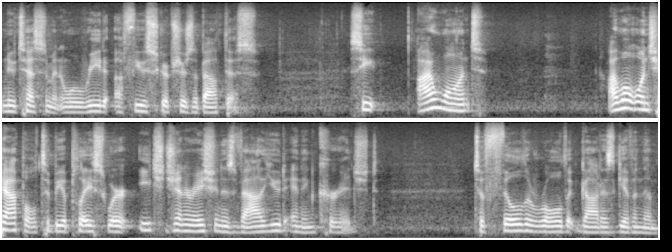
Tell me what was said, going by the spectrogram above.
New Testament, and we'll read a few scriptures about this. See, I want I want one chapel to be a place where each generation is valued and encouraged to fill the role that God has given them.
